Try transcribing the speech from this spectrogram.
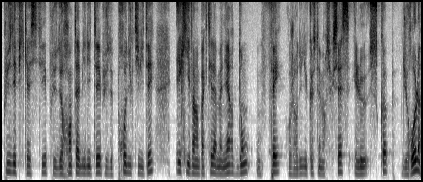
plus d'efficacité, plus de rentabilité, plus de productivité et qui va impacter la manière dont on fait aujourd'hui du customer success et le scope du rôle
